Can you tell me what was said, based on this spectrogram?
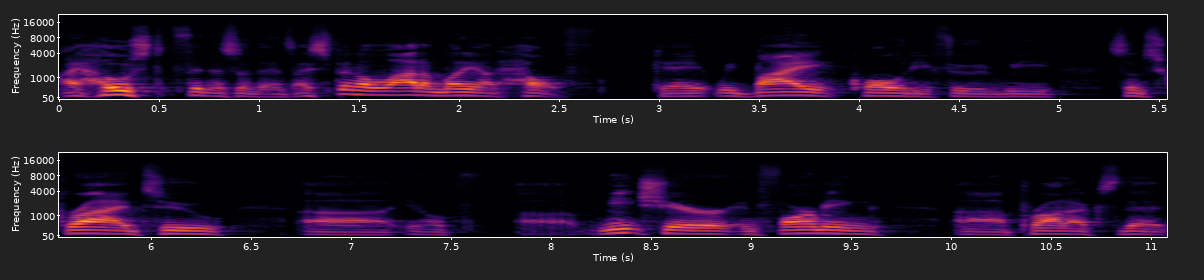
I host fitness events. I spend a lot of money on health. Okay, we buy quality food. We subscribe to uh, you know uh, meat share and farming uh, products that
